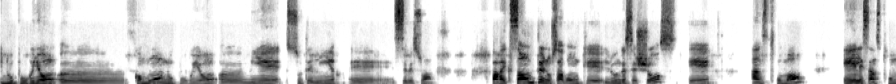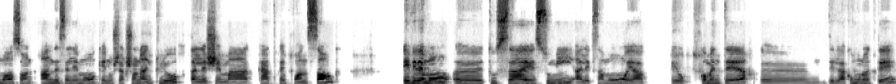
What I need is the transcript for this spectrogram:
nous pourrions, euh, comment nous pourrions euh, mieux soutenir euh, ces besoins. Par exemple, nous savons que l'une de ces choses est instrument et les instruments sont un des éléments que nous cherchons à inclure dans le schéma 4.5. Évidemment, tout ça est soumis à l'examen et, aux commentaires de la communauté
